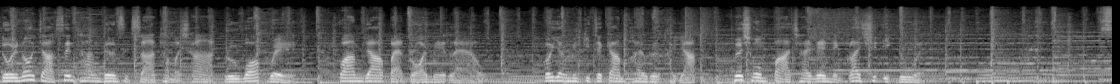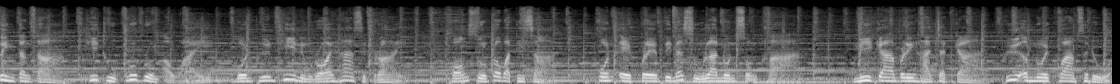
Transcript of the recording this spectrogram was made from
โดยนอกจากเส้นทางเดินศึกษาธรรมชาติ หรือ Walkway ความยาว 800 เมตรแล้ว ก็ยังมีกิจกรรมพายเรือขยัก เพื่อชมป่าชายเลนอย่างใกล้ชิดอีกด้วย สิ่งต่างๆ ที่ถูกรวบรวมเอาไว้บนพื้นที่ 150 ไร่ ของศูนย์ประวัติศาสตร์พลเอกเปรมตินสูลานนท์สงขลา มีการบริหารจัดการเพื่ออำนวยความสะดวก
